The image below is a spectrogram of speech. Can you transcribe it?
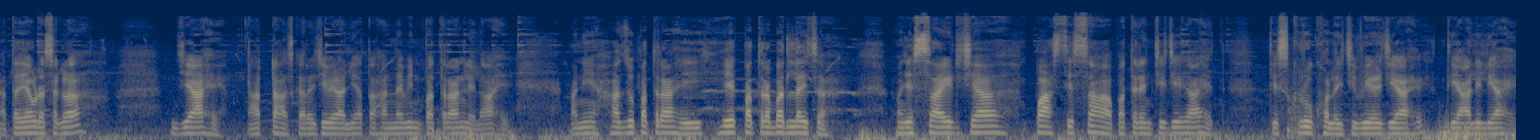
आता एवढा सगळा जे आहे अट्टहास करायची वेळ आली. आता हा नवीन पत्रा आणलेला आहे. आणि हा जो पत्रा आहे हे एक पत्रा बदलायचा. म्हणजे साईडच्या पाच ते सहा पत्र्यांचे जे आहेत ते स्क्रू खोलायची वेळ जी आहे ती आलेली आहे.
